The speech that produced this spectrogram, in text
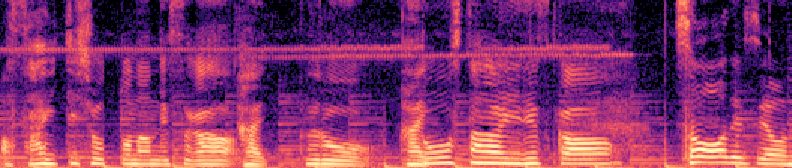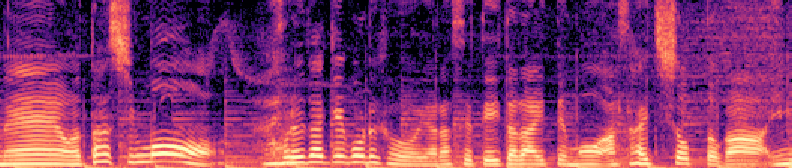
朝一ショットなんですが、はい、プロ、はい、どうしたらいいですか？そうですよね。私もこれだけゴルフをやらせていただいても朝一ショットが未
